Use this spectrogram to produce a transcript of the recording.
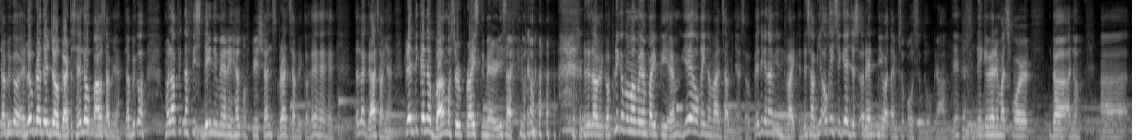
Sabi ko, hello Brother Jogar, tapos hello Pao, sabi niya. Sabi ko, malapit na feast day ni Mary Help of Christians, Brad. Sabi ko, he he he. Talaga, sabi niya, ready ka na ba ma-surprise ni Mary? Sabi ko. and then sabi ko, free ka ba mamayang 5pm? Yeah, okay naman, sabi niya. So, pwede ka namin invite. And then sabi niya, okay, sige, just orient me what I'm supposed to do. Grabe. Thank you very much for the, ano, uh,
